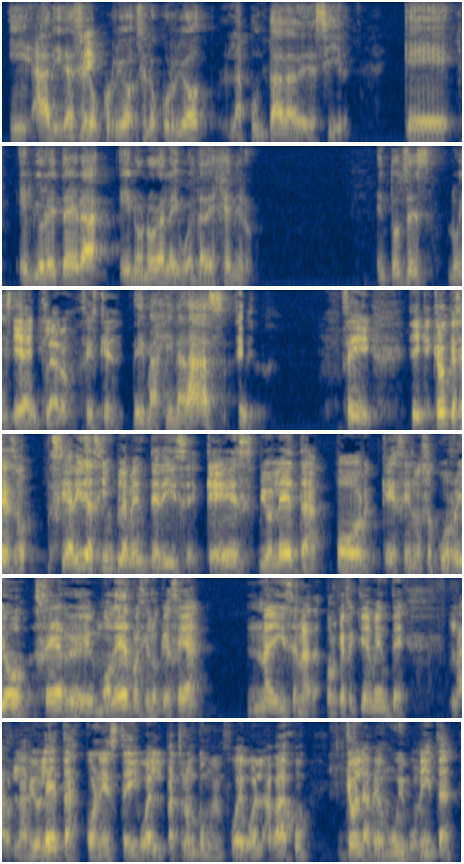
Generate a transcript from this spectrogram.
Y a Adidas se, le ocurrió, se le ocurrió la puntada de decir que el violeta era en honor a la igualdad de género. Entonces, Luis, y ahí, claro, sí, es que... te imaginarás. Sí. sí. creo que es eso. Si Adidas simplemente dice que es violeta porque se nos ocurrió ser eh, modernos y lo que sea, nadie dice nada, porque efectivamente la, la violeta con este igual patrón como en fuego abajo, yo la veo muy bonita,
